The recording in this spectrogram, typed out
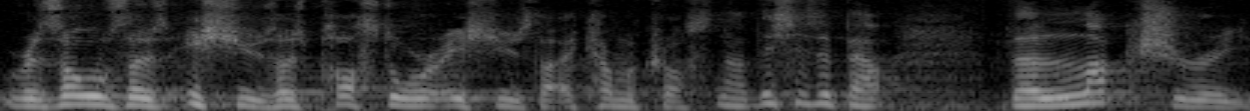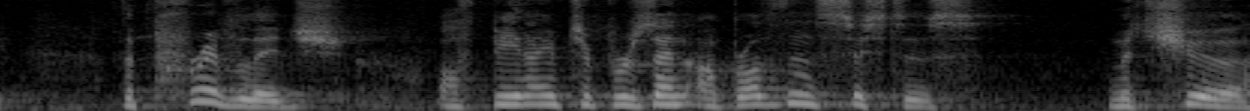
resolves those issues, those pastoral issues that I come across. No, this is about the luxury, the privilege of being able to present our brothers and sisters mature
